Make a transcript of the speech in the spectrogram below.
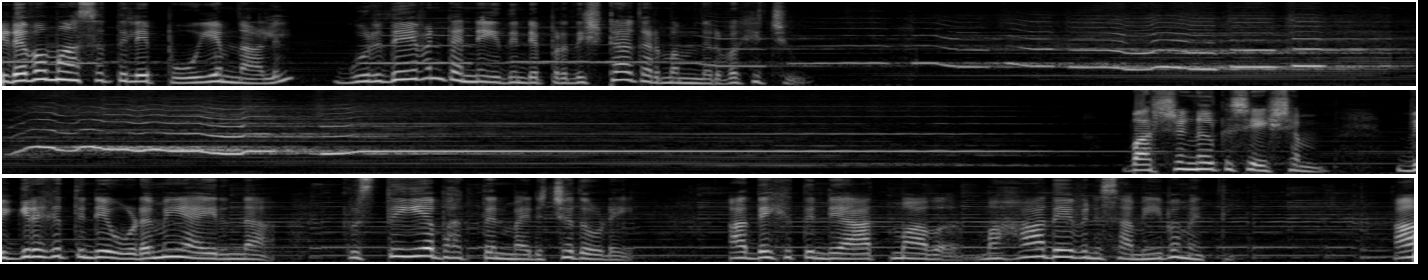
ഇടവമാസത്തിലെ പൂയം നാളിൽ ഗുരുദേവൻ തന്നെ ഇതിന്റെ പ്രതിഷ്ഠാകർമ്മം നിർവഹിച്ചു. വർഷങ്ങൾക്ക് ശേഷം വിഗ്രഹത്തിന്റെ ഉടമയായിരുന്ന ക്രിസ്തീയ ഭക്തൻ മരിച്ചതോടെ അദ്ദേഹത്തിന്റെ ആത്മാവ് മഹാദേവന് സമീപമെത്തി. ആ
